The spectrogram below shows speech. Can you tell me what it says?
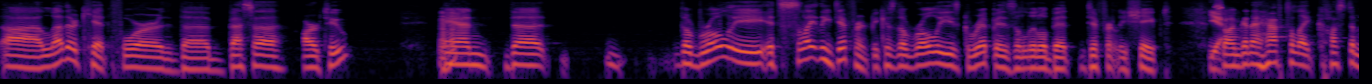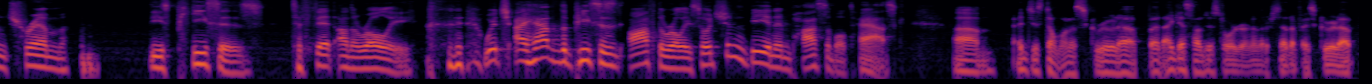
uh, leather kit for the Bessa R2, Uh-huh. and the the Rollei it's slightly different because the Rollei's grip is a little bit differently shaped. Yeah. So I'm gonna have to like custom trim these pieces to fit on the Rollei, which I have the pieces off the Rollei, so it shouldn't be an impossible task. Um, I just don't want to screw it up, but I guess I'll just order another set if I screw it up.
